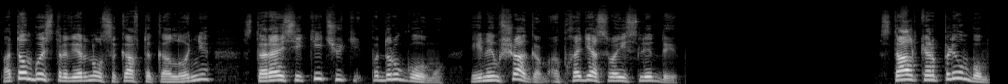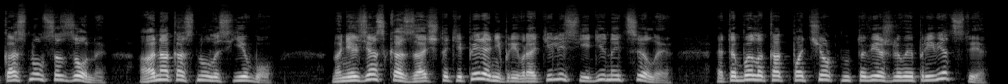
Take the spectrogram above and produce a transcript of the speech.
Потом быстро вернулся к автоколонне, стараясь идти чуть по-другому, иным шагом, обходя свои следы. Сталкер Плюмбом коснулся зоны, а она коснулась его. Но нельзя сказать, что теперь они превратились в единое целое. Это было как подчеркнуто вежливое приветствие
